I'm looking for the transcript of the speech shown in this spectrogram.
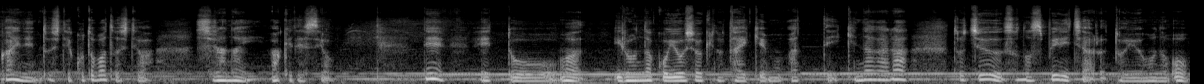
概念として言葉としては知らないわけですよ。でえっとまあいろんなこう幼少期の体験もあっていきながら途中そのスピリチュアルというものを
